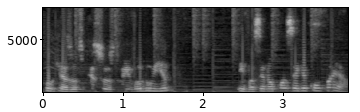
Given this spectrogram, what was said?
Porque as outras pessoas estão evoluindo e você não consegue acompanhar.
